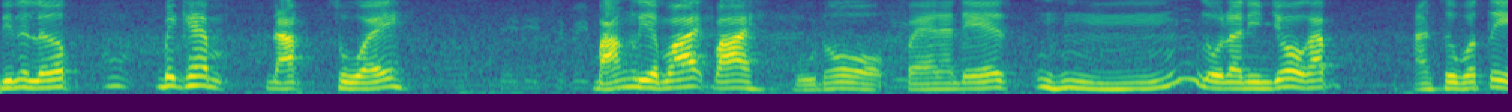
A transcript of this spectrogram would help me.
ลินเดเลฟเบคแฮมดักสวย บังเหลี่ยมไว้ ไปบูโน่แฟร์นันเดสโรนัลดินโญ่ครับ อันซูฟาติ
